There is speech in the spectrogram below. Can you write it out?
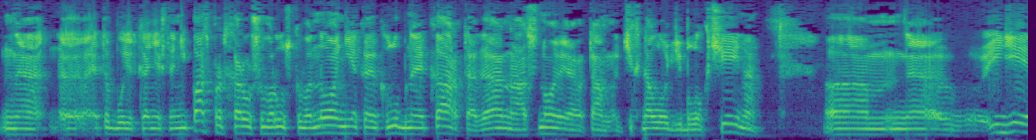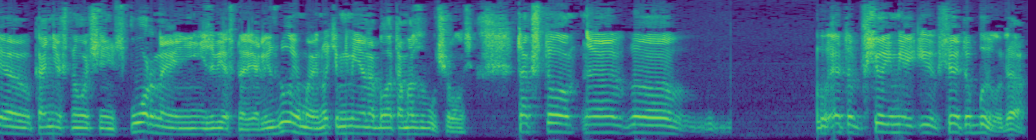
э, э, это будет, конечно, не паспорт хорошего русского, но некая клубная карта да, на основе там, технологий технологий блокчейна. Эм, э, идея, конечно, очень спорная, неизвестно реализуемая, но тем не менее она была там озвучивалась. Так что э, э, это все, име... все это было, да.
